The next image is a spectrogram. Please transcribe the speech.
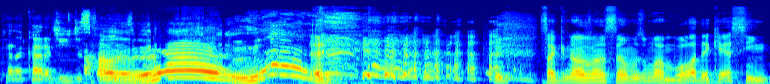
aquela cara de desprezo. Só que nós lançamos uma moda que é assim:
